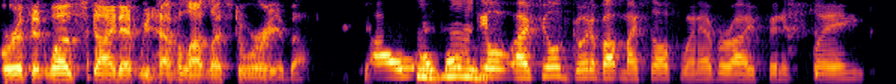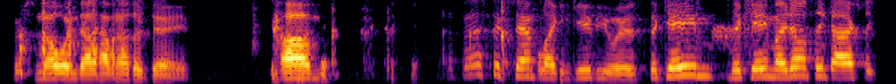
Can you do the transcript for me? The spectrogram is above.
or if it was Skynet, we'd have a lot less to worry about. I, I don't feel I feel good about myself whenever I finish playing, knowing that I have another day. Um, the best example I can give you is the game. The game. I don't think I actually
